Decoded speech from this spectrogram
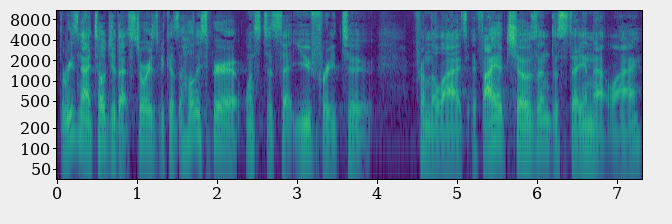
The reason I told you that story is because the Holy Spirit wants to set you free too from the lies. If I had chosen to stay in that lie,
